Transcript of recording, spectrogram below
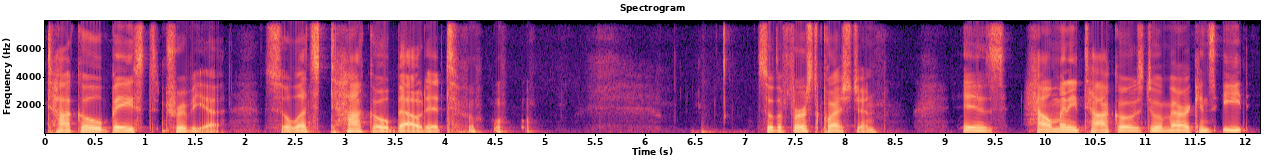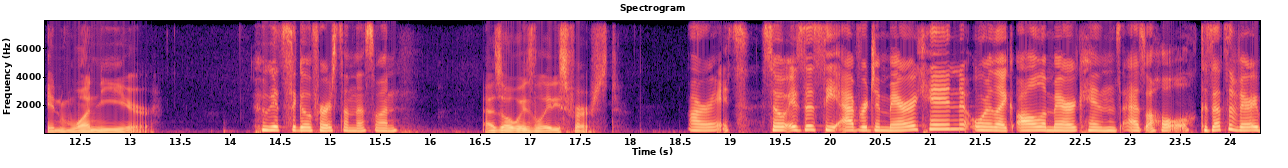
taco based trivia. So let's taco about it. so the first question is how many tacos do Americans eat in one year? Who gets to go first on this one? As always, ladies first. All right. So is this the average American or like all Americans as a whole? Because that's a very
